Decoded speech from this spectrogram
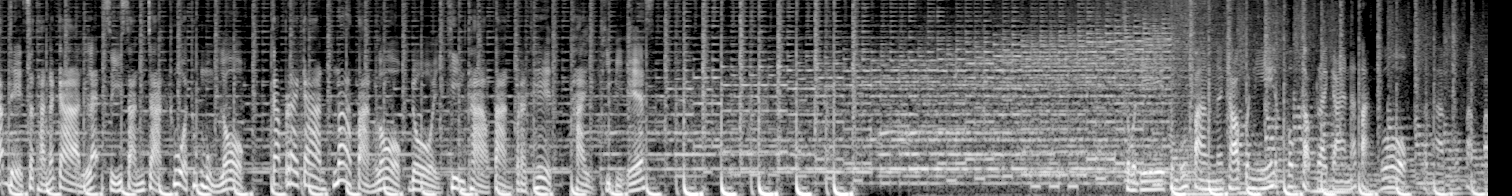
อัปเดตสถานการณ์และสีสันจากทั่วทุกมุมโลก กับรายการหน้าต่างโลกโดยทีมข่าวต่างประเทศไทย PBS สวัสดีคุณผู้ฟังนะครับ วันนี้พบกับรายการหน้าต่างโลกจะพาคุณผู้ฟังไป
